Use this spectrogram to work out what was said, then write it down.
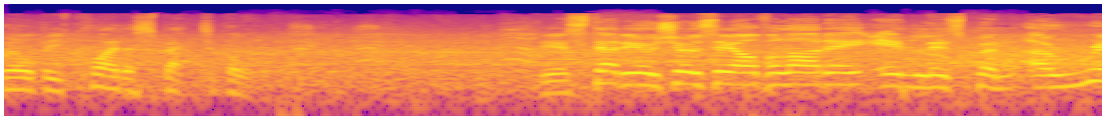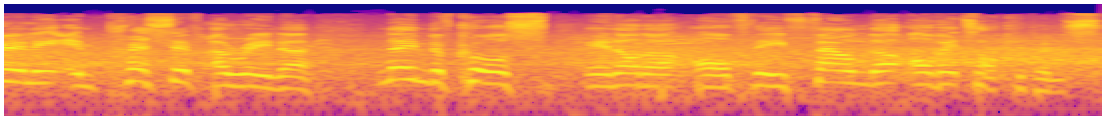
will be quite a spectacle. The Estadio José Alvalade in Lisbon, a really impressive arena, named, of course, in honour of the founder of its occupants,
